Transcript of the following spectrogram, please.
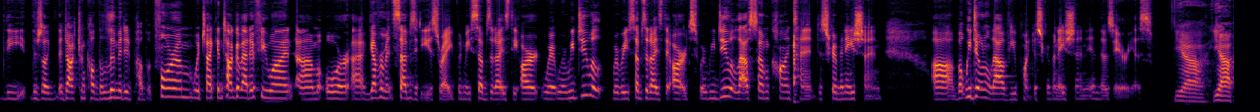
the there's like a doctrine called the limited public forum, which I can talk about if you want, um, or uh, government subsidies, right? When we subsidize the art, where, where we do where we subsidize the arts, where we do allow some content discrimination, uh, but we don't allow viewpoint discrimination in those areas. Yeah, yeah.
